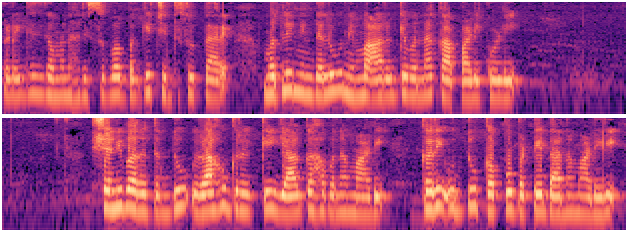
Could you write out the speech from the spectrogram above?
ಕಡೆಗೆ ಗಮನ ಹರಿಸುವ ಬಗ್ಗೆ ಚಿಂತಿಸುತ್ತಾರೆ. ಮೊದಲಿನಿಂದಲೂ ನಿಮ್ಮ ಆರೋಗ್ಯವನ್ನ ಕಾಪಾಡಿಕೊಳ್ಳಿ. ಶನಿವಾರದಂದು ರಾಹುಗ್ರಹಕ್ಕೆ ಯಾಗ ಹವನ ಮಾಡಿ. ಕರಿ ಉದ್ದು ಕಪ್ಪು ಬಟ್ಟೆ ದಾನ ಮಾಡಿರಿ.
